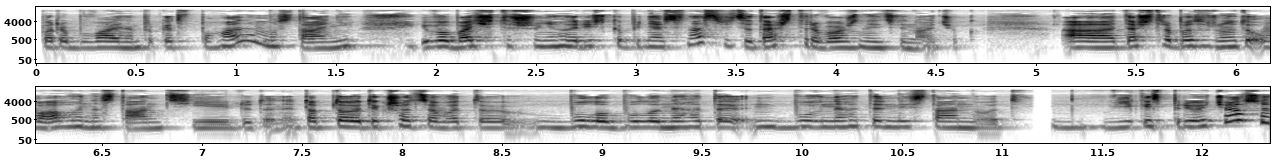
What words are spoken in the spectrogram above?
перебуває, наприклад, в поганому стані, і ви бачите, що у нього різко піднявся настрій, це теж тривожний дзвіночок. А, Теж треба звернути увагу на стан цієї людини. Тобто, от якщо це от було було негатив, був негативний стан от в якийсь період часу,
